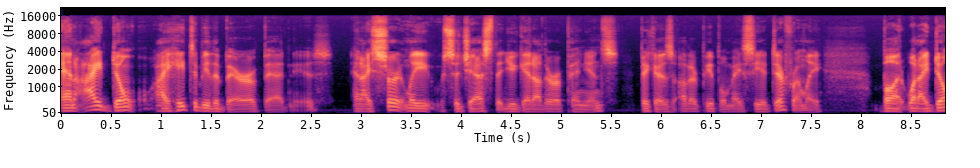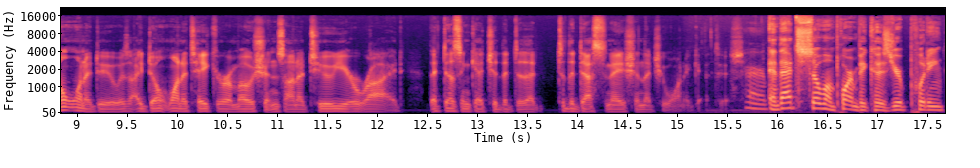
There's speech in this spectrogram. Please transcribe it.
And I don't I hate to be the bearer of bad news. And I certainly suggest that you get other opinions because other people may see it differently. But what I don't want to do is I don't want to take your emotions on a two year ride that doesn't get you the, to, the destination that you want to get to. Sure. And that's so important because you're putting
